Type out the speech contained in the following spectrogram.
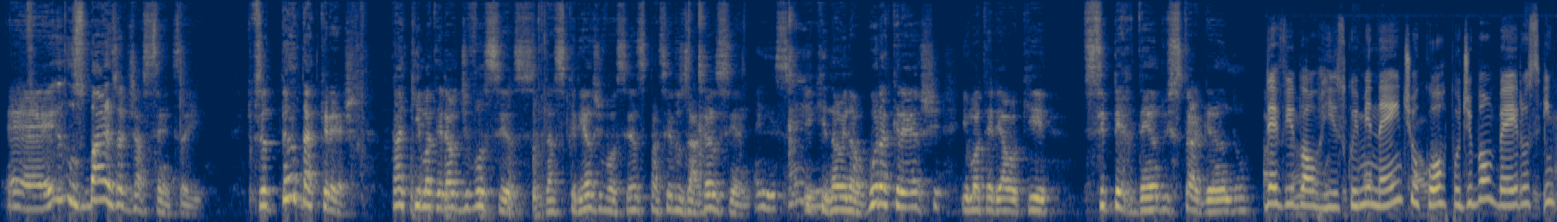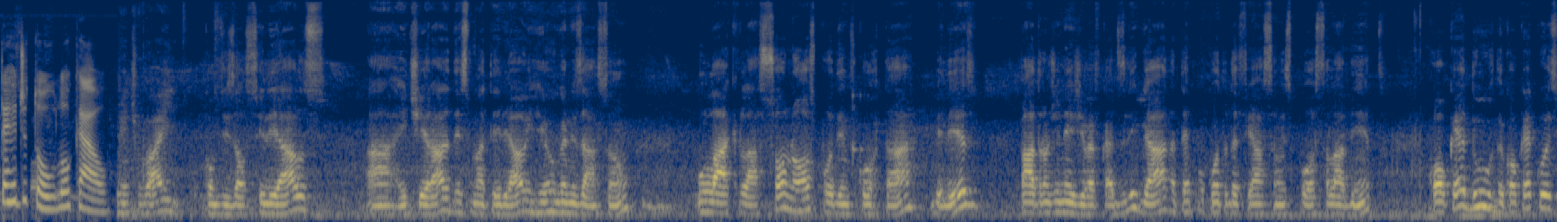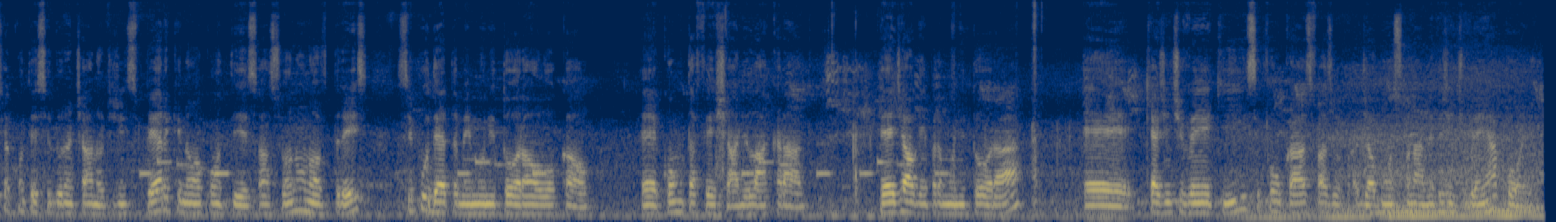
é, os bairros adjacentes aí, que precisa tanto da creche, Tá aqui material de vocês, das crianças de vocês, para ser usado, né, Luciane? É isso aí. E que não inaugura a creche, e o material aqui se perdendo, estragando. Devido ao risco iminente, o Corpo de Bombeiros interditou o local. A gente vai, como diz, auxiliá-los a retirada desse material e reorganização. O lacre lá só nós podemos cortar, beleza? O padrão de energia vai ficar desligado, até por conta da fiação exposta lá dentro. Qualquer dúvida, qualquer coisa que acontecer durante a noite, a gente espera que não aconteça, aciona 193. Se puder também monitorar o local, é, como está fechado e lacrado, pede alguém para monitorar, é, que a gente vem aqui se for o caso fazer de algum acionamento, a gente vem e apoia.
